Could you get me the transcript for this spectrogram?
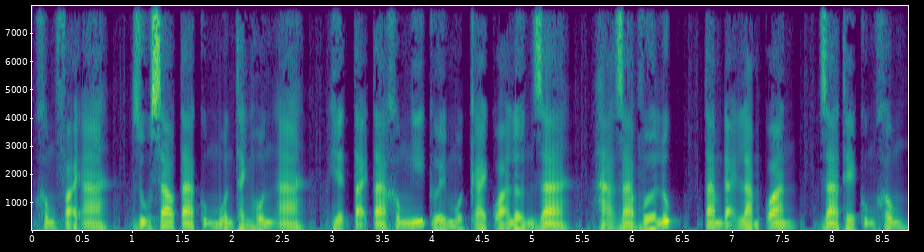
Không phải a dù sao ta cũng muốn thành hôn a hiện tại ta không nghĩ cưới một cái quá lớn ra, hạ ra vừa lúc, tam đại làm quan, ra thế cũng không.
